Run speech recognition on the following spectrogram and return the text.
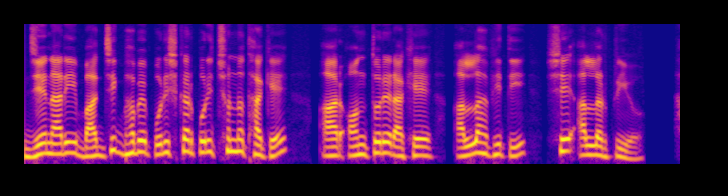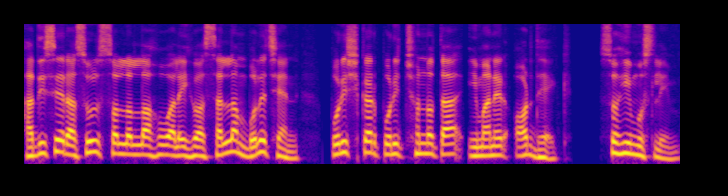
যে নারী বাহ্যিকভাবে পরিষ্কার পরিচ্ছন্ন থাকে আর অন্তরে রাখে আল্লাহ ভীতি, সে আল্লাহর প্রিয়। হাদিসে রাসূল সাল্লাল্লাহু আলহিহাসাল্লাম বলেছেন পরিষ্কার পরিচ্ছন্নতা ইমানের অর্ধেক। সহি মুসলিম।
